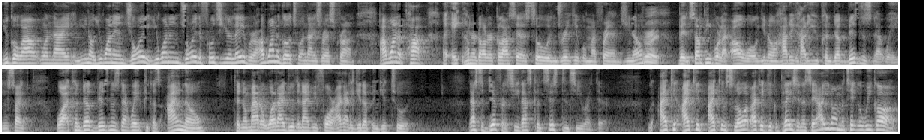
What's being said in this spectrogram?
you go out one night and you know you want to enjoy it. You want to enjoy the fruits of your labor. I want to go to a nice restaurant. I want to pop a eight hundred dollar glass of so and drink it with my friends. You know, Right. but some people are like, oh well, you know, how do how do you conduct business that way? It's like, well, I conduct business that way because I know that no matter what I do the night before, I got to get up and get to it. That's the difference. See, that's consistency right there. I can I can I can slow up. I could get complacent and say, oh, you know, I'm gonna take a week off.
